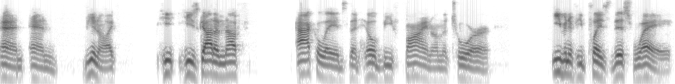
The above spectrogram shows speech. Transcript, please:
and and you know like he he's got enough accolades that he'll be fine on the tour even if he plays this way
